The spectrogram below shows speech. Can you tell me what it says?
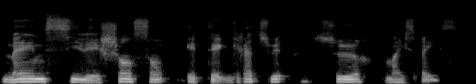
même si les chansons étaient gratuites sur MySpace?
